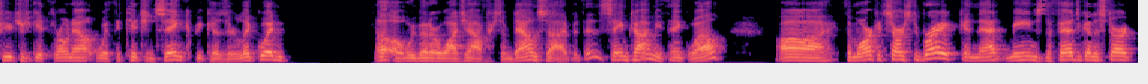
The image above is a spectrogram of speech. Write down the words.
futures get thrown out with the kitchen sink because they're liquid, oh, we better watch out for some downside. But at the same time, you think, well, uh, the market starts to break and that means the Fed's going to start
